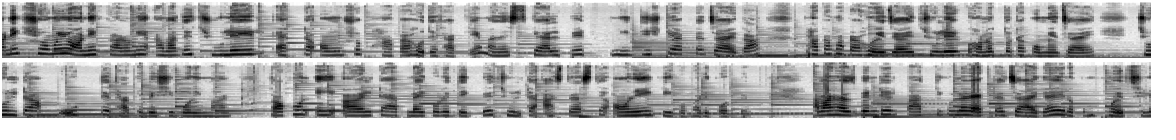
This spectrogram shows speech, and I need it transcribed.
অনেক সময় অনেক কারণে আমাদের চুলের একটা অংশ ফাঁকা হতে থাকে মানে স্ক্যাল্পের নির্দিষ্ট একটা জায়গা ফাঁকা ফাঁকা হয়ে যায়, চুলের ঘনত্বটা কমে যায়, চুলটা উঠতে থাকে বেশি পরিমাণ। তখন এই অয়েলটা অ্যাপ্লাই করে দেখবে চুলটা আস্তে আস্তে অনেক রিকভারি করবে। আমার হাজব্যান্ডের পার্টিকুলার একটা জায়গায় এরকম হয়েছিল।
